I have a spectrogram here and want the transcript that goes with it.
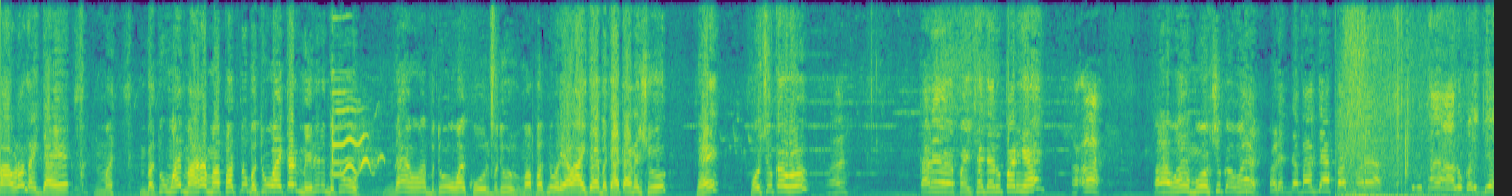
પાવડો લઈ જાય. બધું હોય મારા મફતનું બધું હોય કર મેળીને બધું? ના હોય બધું હોય ખુલ. બધું મફતનું રહેવા આવી જાય. બધા તાને શું? નહીં હું શું કહું? હા. તારે પૈસા જરૂર પડી હે? હા હા. હોય હું શું કહું? હે ઘડીક દબાવ દે પગ મારા. પેલું થાય હાલો ઘડી દે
